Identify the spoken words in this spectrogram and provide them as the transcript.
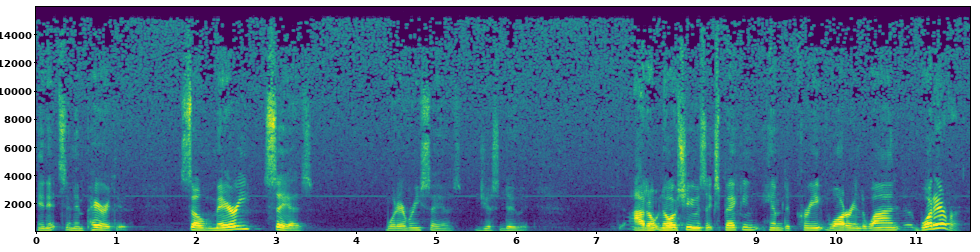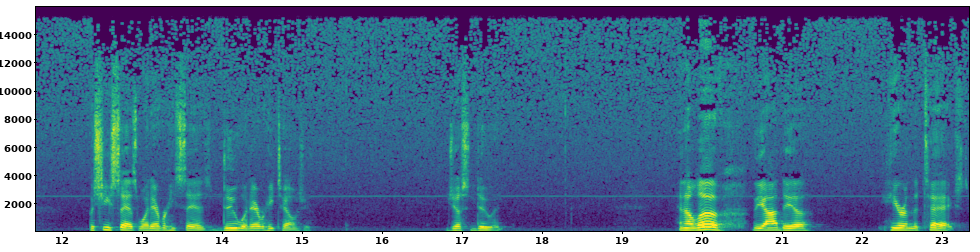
And it's an imperative. So Mary says, whatever he says, just do it. I don't know if she was expecting him to create water into wine, whatever. But she says, whatever he says, do whatever he tells you. Just do it. And I love the idea here in the text.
